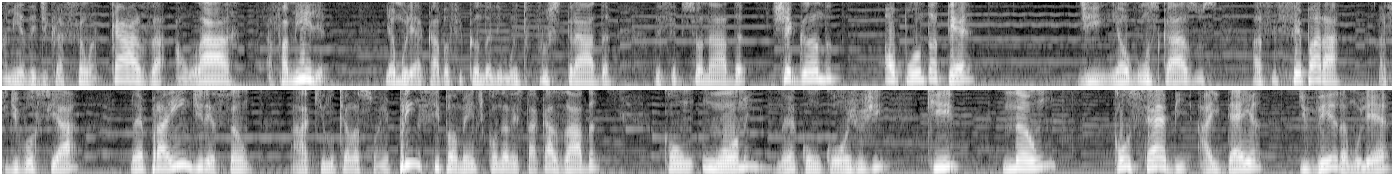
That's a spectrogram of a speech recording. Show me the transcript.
a minha dedicação à casa, ao lar, à família. E a mulher acaba ficando ali muito frustrada, decepcionada, chegando ao ponto até de, em alguns casos, a se separar, a se divorciar, né, para ir em direção àquilo que ela sonha. Principalmente quando ela está casada com um homem, né, com um cônjuge que não concebe a ideia de ver a mulher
